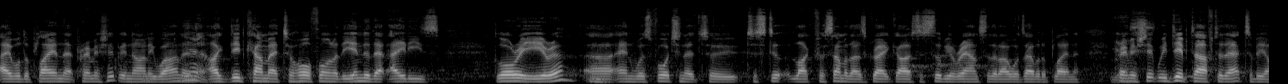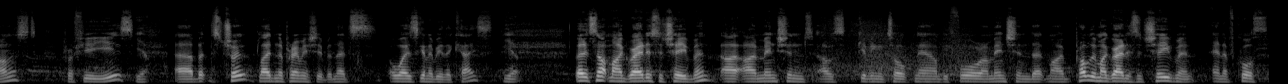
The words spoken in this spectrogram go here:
able to play in that premiership in '91, and Yeah. I did come out to Hawthorn at the end of that '80s glory era, uh, and was fortunate to to still like for some of those great guys to still be around, so that I was able to play in a premiership. We dipped after that, to be honest, for a few years. Yep. Uh, but it's true, played in the premiership, and that's always going to be the case. Yep. But it's not my greatest achievement. I, I mentioned I was giving a talk now before. I mentioned that my probably my greatest achievement, and of course,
